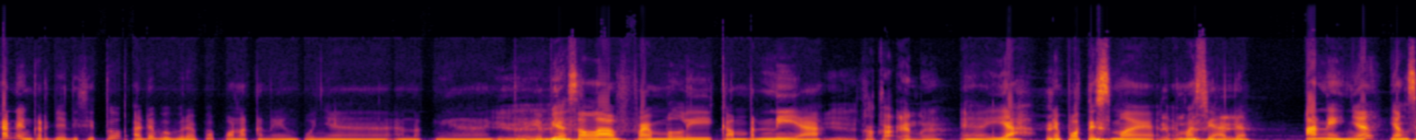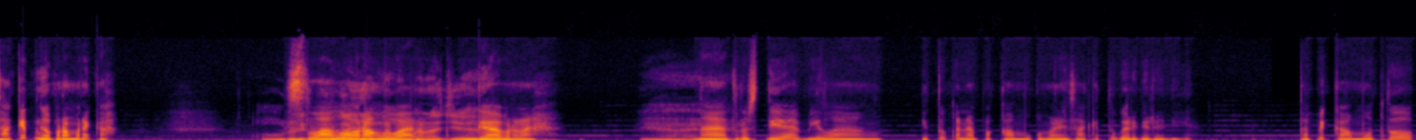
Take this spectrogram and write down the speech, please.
kan yang kerja di situ ada beberapa ponakan yang punya anaknya gitu. Iya, ya iya. biasalah family company ya. Iya KKN lah ya. Eh, ya nepotisme, ya, Nepotisme masih ya. ada. Anehnya yang sakit nggak pernah mereka, Oh dari selalu orang luar, nggak pernah. Iya. Nah, iya. terus dia bilang, itu kenapa kamu kemarin sakit tuh gara-gara dia. Tapi kamu tuh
